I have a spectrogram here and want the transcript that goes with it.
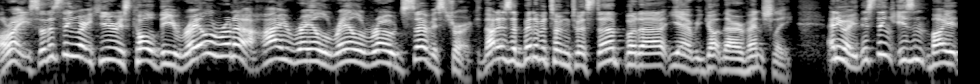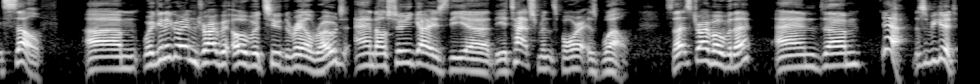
Alright, so this thing right here is called the Rail Runner Hi-Rail Railroad Service Truck. That is a bit of a tongue twister, but uh, yeah, we got there eventually. Anyway, this thing isn't by itself. Um, we're going to go ahead and drive it over to the railroad, and I'll show you guys the, uh, the attachments for it as well. So let's drive over there. And, um, yeah, this will be good.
